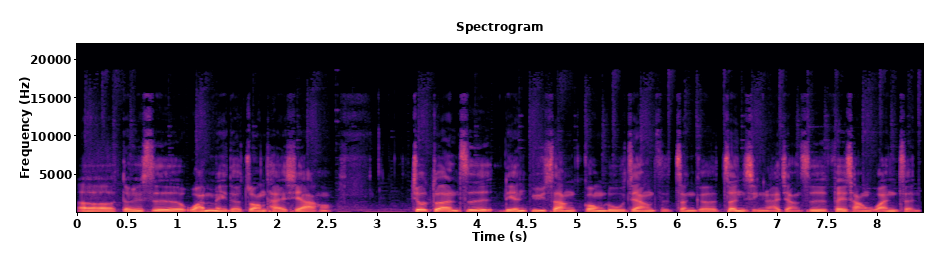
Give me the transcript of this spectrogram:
呃，等于是完美的状态下哈，就算是连遇上公路这样子，整个阵型来讲是非常完整，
